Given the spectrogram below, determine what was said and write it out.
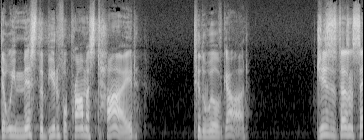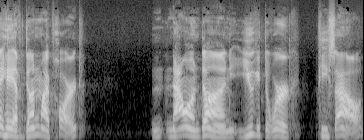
that we miss the beautiful promise tied to the will of God. Jesus doesn't say, hey, I've done my part. Now I'm done. You get to work. Peace out.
